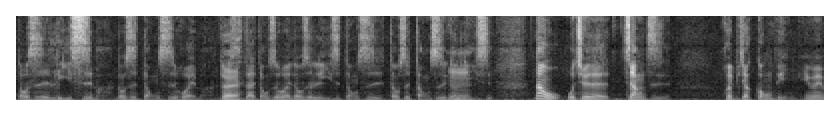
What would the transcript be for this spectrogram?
都是理事嘛，都是董事会嘛，都是在董事会都是理事，董事都是董事跟理事。嗯、那我我觉得这样子会比较公平，因为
